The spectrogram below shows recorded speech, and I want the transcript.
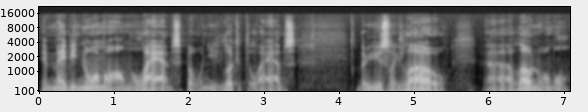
It may be normal on the labs, but when you look at the labs, they're usually low, uh, low normal.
